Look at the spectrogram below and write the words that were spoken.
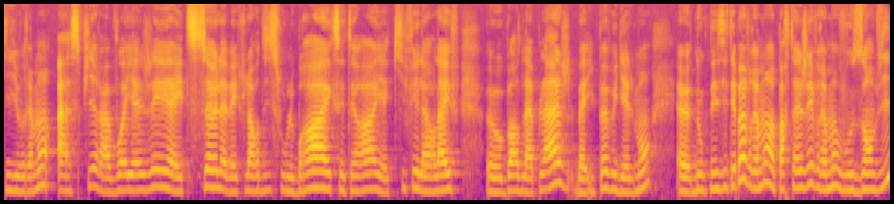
qui vraiment aspirent à voyager, à être seuls avec l'ordi sous le bras, etc., et à kiffer leur life euh, au bord de la plage, bah, ils peuvent également. Euh, donc n'hésitez pas vraiment à partager vraiment vos envies.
